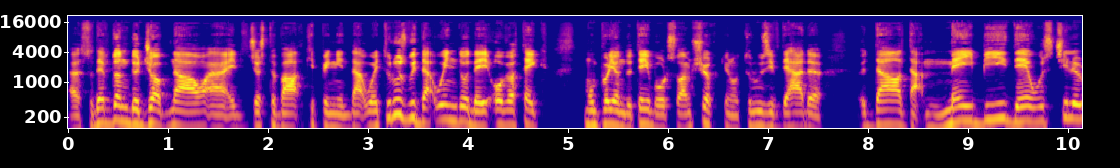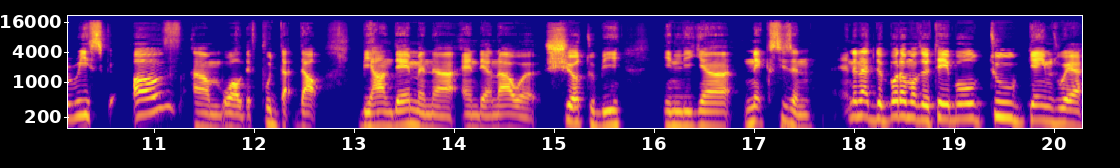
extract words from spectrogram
Uh, so they've done the job now. Uh, it's just about keeping it that way. Toulouse, with that window, they overtake Montpellier on the table. So I'm sure, you know, Toulouse, if they had a, a doubt that maybe there was still a risk of, um, well, they've put that doubt behind them and uh, and they're now uh, sure to be in Ligue 1 next season. And then at the bottom of the table, two games were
